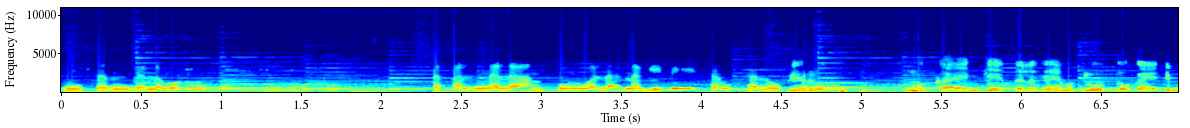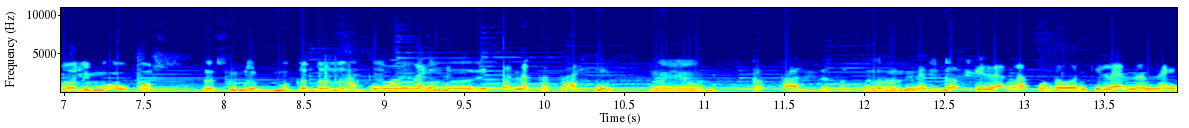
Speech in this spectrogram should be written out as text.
minsan dalawang kaya nga po takal na lang kung wala naging isang salok. Pero magkain kayo talaga, eh, magluto kayo, di bali maubos. Sa sunod, makadalag Ako nga ngayon hindi pa nakakain. Ngayon, Kakali na to. ano, Nagkape lang ako doon kila nanay.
